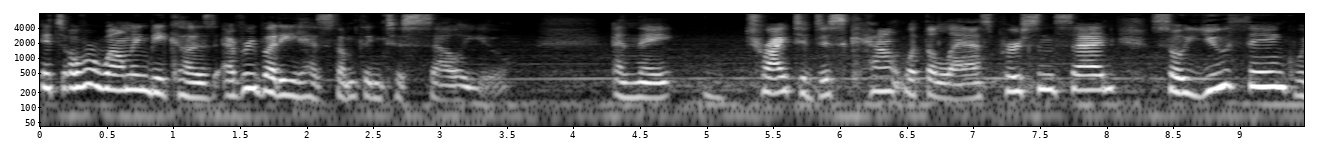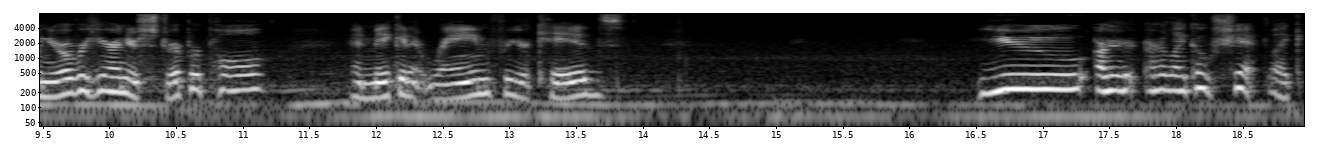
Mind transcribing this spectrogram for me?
It's overwhelming because everybody has something to sell you. And they try to discount what the last person said. So you think when you're over here on your stripper pole and making it rain for your kids you are are like oh shit like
